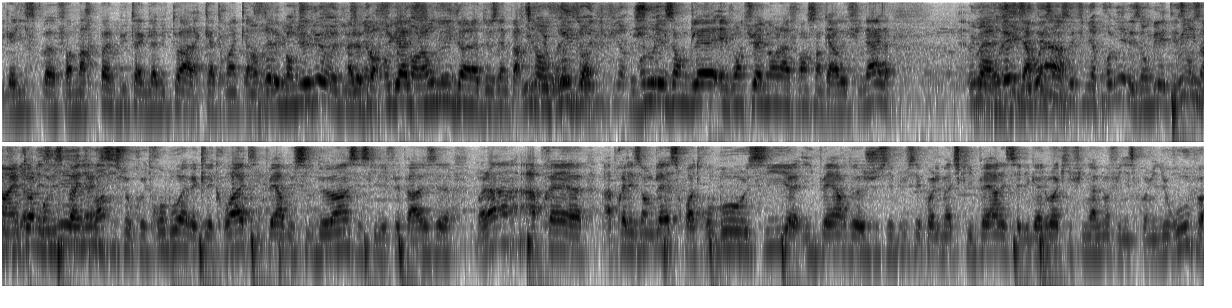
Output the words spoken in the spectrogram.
égalise pas, enfin marque pas le but avec la victoire à la 95 En vrai, les Portugais auraient dû ah, le Portugal finit dans la deuxième partie Oui, du groupe, joue les Anglais, éventuellement la France en quart de finale. Oui, mais en vrai, ils étaient censés finir premier. Les Anglais étaient Oui, censés mais en même finir temps, les premier, Espagnols, ils s'y sont cru trop beaux avec les Croates, ils perdent aussi 2-1, c'est ce qui les fait perdre. Voilà. Après, euh, après, les Anglais se croient trop beaux aussi, ils perdent, je sais plus c'est quoi le match qu'ils perdent, et c'est les Gallois qui finalement finissent premier du groupe.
